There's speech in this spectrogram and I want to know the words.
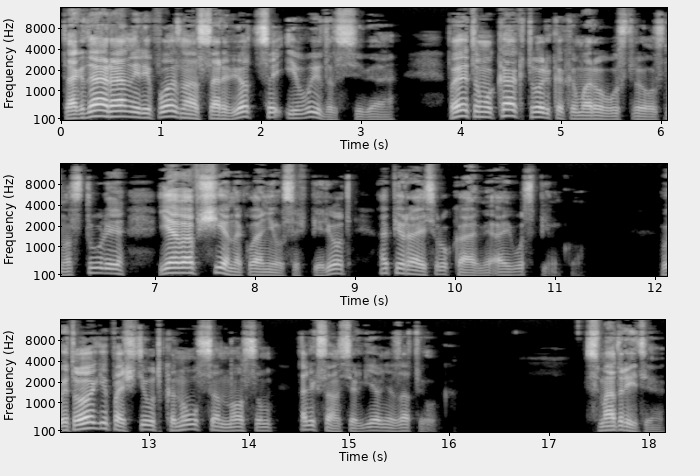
Тогда рано или поздно сорвется и выдаст себя. Поэтому, как только Комарова устроилась на стуле, я вообще наклонился вперед, опираясь руками о его спинку. В итоге почти уткнулся носом Александр Сергеевне затылок. «Смотрите,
